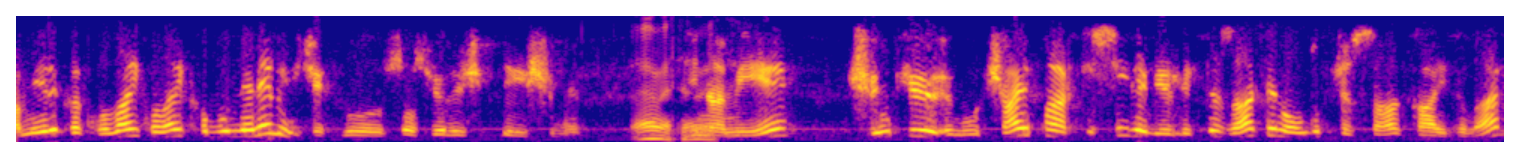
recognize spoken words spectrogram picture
Amerika kolay kolay kabullenemeyecek bu sosyolojik değişimi. Evet, evet. Dinamiği. Çünkü bu Çay Partisi ile birlikte zaten oldukça sağ kaydılar.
